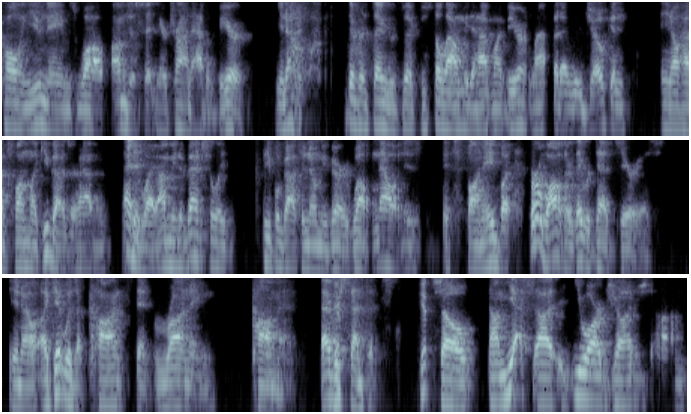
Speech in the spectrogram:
calling you names while I'm just sitting here trying to have a beer, you know, different things. It's like just allow me to have my beer and laugh at every joke and you know have fun like you guys are having. Anyway, I mean eventually people got to know me very well. Now it is it's funny, but for a while there they were dead serious. You know, like it was a constant running comment every yep. sentence. Yep. So um, yes, uh, you are judged. Um,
